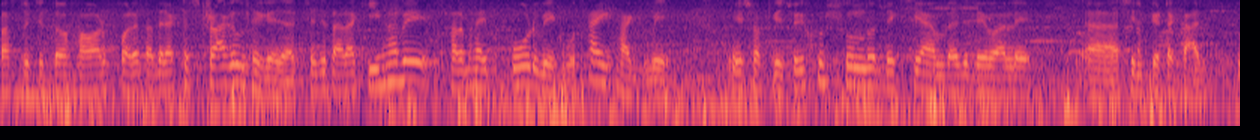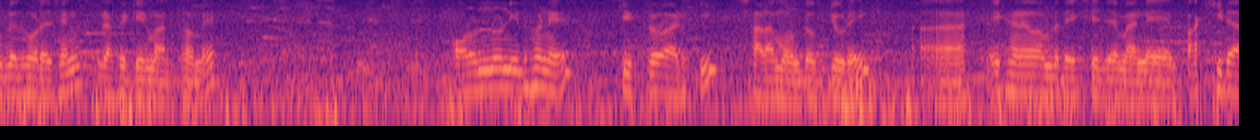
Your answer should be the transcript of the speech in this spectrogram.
বাস্তুচ্যুত হওয়ার ফলে তাদের একটা স্ট্রাগল থেকে যাচ্ছে যে তারা কীভাবে সারভাইভ করবে, কোথায় থাকবে? এসব কিছুই খুব সুন্দর দেখছি আমরা যে দেওয়ালে শিল্পী একটা কাজ তুলে ধরেছেন গ্রাফিটির মাধ্যমে। অরণ্য নিধনের চিত্র আর কি, সারা মণ্ডপ জুড়েই। এখানেও আমরা দেখছি যে মানে পাখিরা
